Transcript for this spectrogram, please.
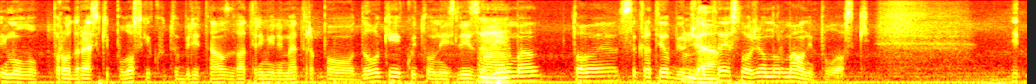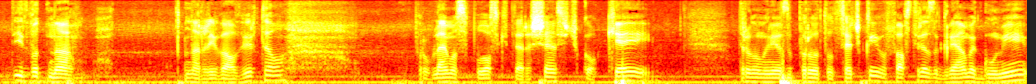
имало продрайски полоски, които били там с 2-3 мм по-дълги, които не излизали, mm. но той е съкратил бюджета да. и е сложил нормални полоски. И, идват на, на Ривал Виртел, проблема с полоските е решен, всичко окей. Тръгваме ние за първата отсечка и в Австрия загряваме гуми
